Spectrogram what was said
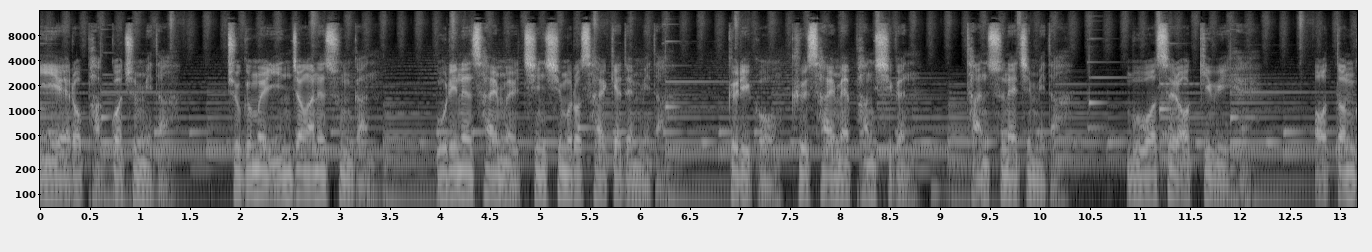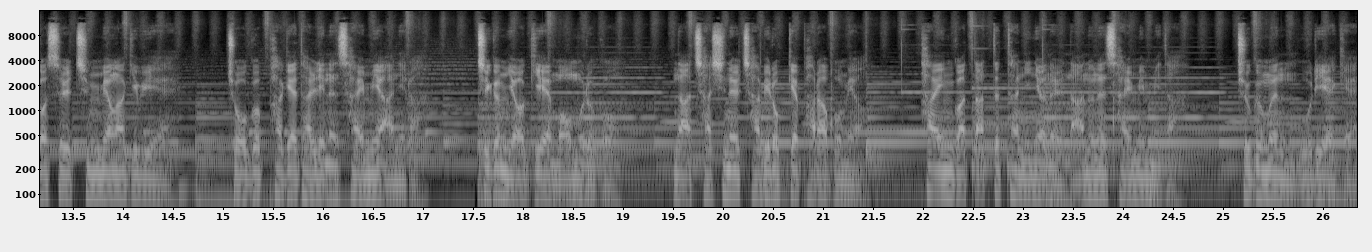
이해로 바꿔줍니다. 죽음을 인정하는 순간, 우리는 삶을 진심으로 살게 됩니다. 그리고 그 삶의 방식은 단순해집니다. 무엇을 얻기 위해, 어떤 것을 증명하기 위해 조급하게 달리는 삶이 아니라 지금 여기에 머무르고 나 자신을 자비롭게 바라보며 타인과 따뜻한 인연을 나누는 삶입니다. 죽음은 우리에게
